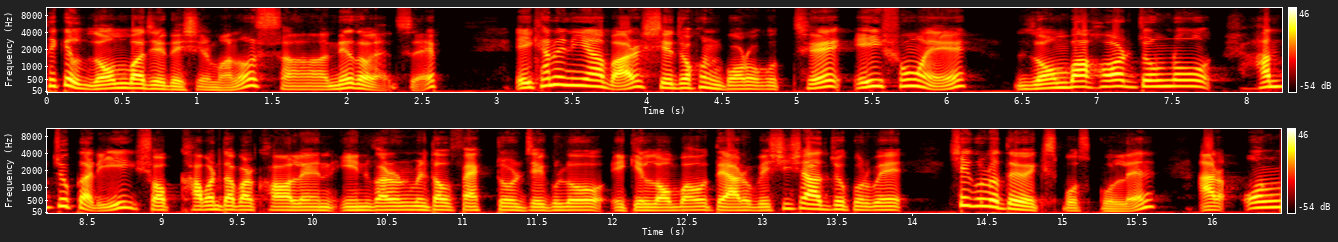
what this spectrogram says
থেকে লম্বা যে দেশের মানুষ নেদারল্যান্ডসে এইখানে নিয়ে আবার সে যখন বড় হচ্ছে, এই সময়ে লম্বা হওয়ার জন্য সাহায্যকারী সব খাবার দাবার খাওয়ালেন এনভায়রনমেন্টাল ফ্যাক্টর যেগুলো একে লম্বা হতে আরও বেশি সাহায্য করবে, সেগুলোতেও এক্সপোজ করলেন। আর অন্য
